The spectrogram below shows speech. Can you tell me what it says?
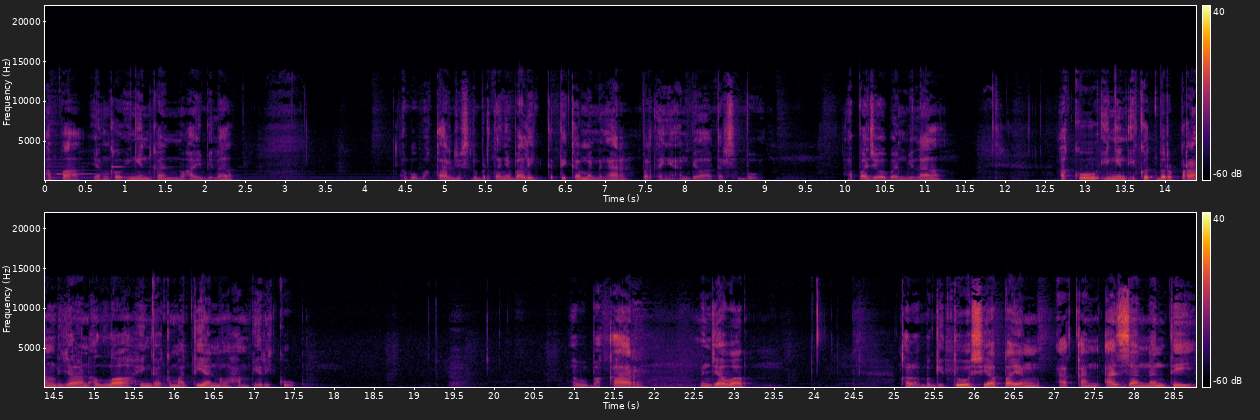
Apa yang kau inginkan, wahai Bilal? Abu Bakar justru bertanya balik ketika mendengar pertanyaan Bilal tersebut. Apa jawaban Bilal? Aku ingin ikut berperang di jalan Allah hingga kematian menghampiriku. Abu Bakar menjawab, kalau begitu, siapa yang akan azan nanti?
